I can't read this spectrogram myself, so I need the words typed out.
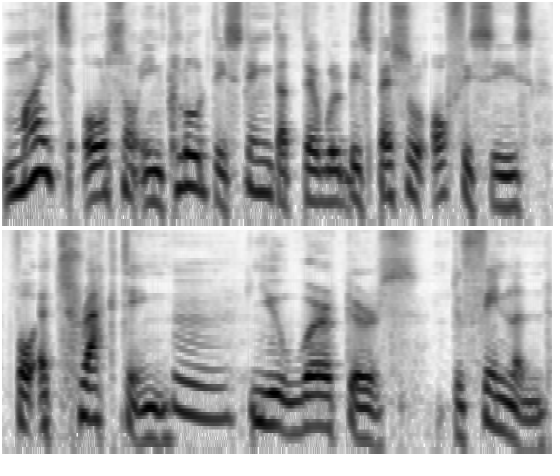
might also include this thing that there will be special offices for attracting hmm. new workers to Finland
